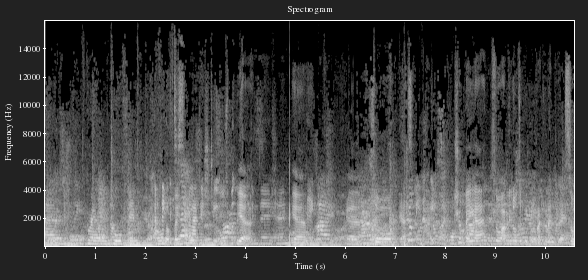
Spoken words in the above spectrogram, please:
um, grilled tofu. I think it's a similar dish to yours, but the Yeah. vegan version. Yeah. Yeah, so, yeah. Should be nice. Should be, yeah. So, I mean, loads of people have recommended it, so,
